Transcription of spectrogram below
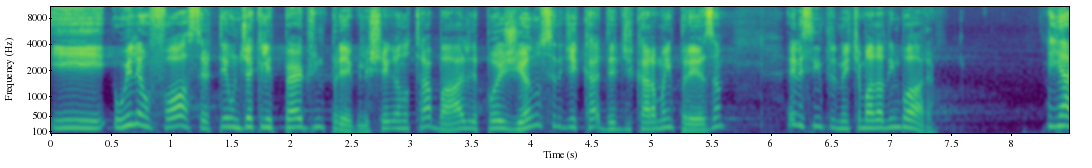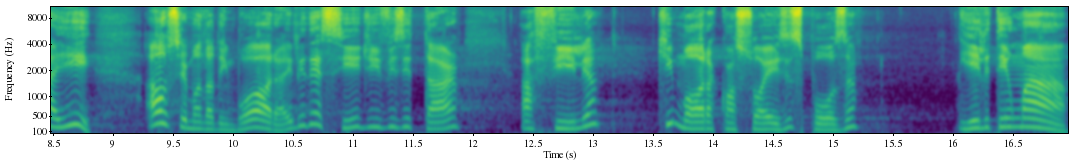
E o William Foster tem um dia que ele perde o emprego. Ele chega no trabalho, depois de anos se dedicar, dedicar a uma empresa, ele simplesmente é mandado embora. E aí, ao ser mandado embora, ele decide visitar a filha que mora com a sua ex-esposa e ele tem uma,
